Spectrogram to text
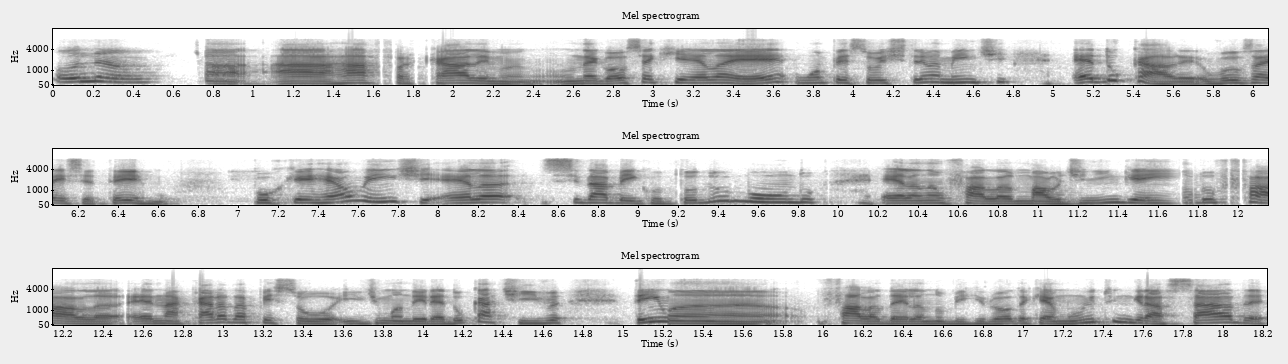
ou não. A, a Rafa Kalimann, o negócio é que ela é uma pessoa extremamente educada. Eu vou usar esse termo, porque realmente ela se dá bem com todo mundo, ela não fala mal de ninguém, quando fala é na cara da pessoa e de maneira educativa. Tem uma fala dela no Big Brother que é muito engraçada,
